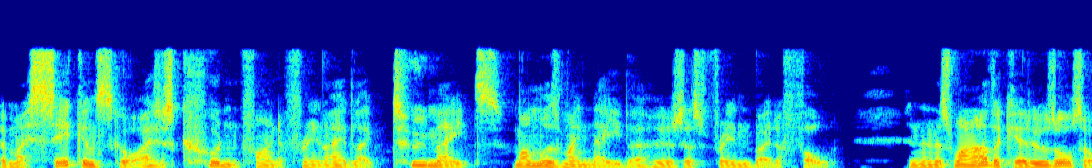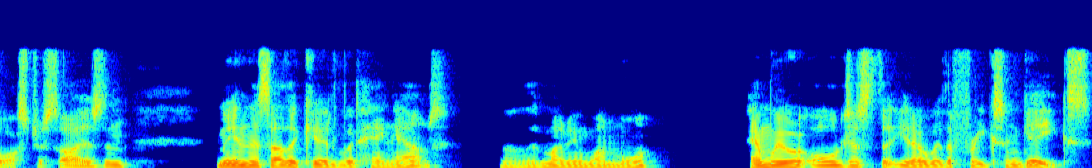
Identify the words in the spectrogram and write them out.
at my second school, I just couldn't find a friend. I had like two mates. One was my neighbor, who was just friend by default, and then this one other kid who was also ostracized. And me and this other kid would hang out, Well, there might have been one more, and we were all just the, you know we're the freaks and geeks.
